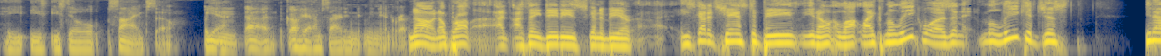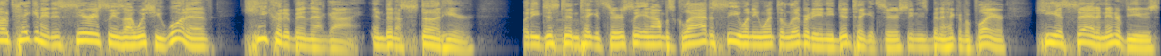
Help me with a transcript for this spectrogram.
he, he, he still signed. So, but yeah, mm. uh, go ahead. I'm sorry, I didn't mean to interrupt. No, no problem. I, I think Didi's going to be a. He's got a chance to be, you know, a lot like Malik was, and Malik had just, you know, taken it as seriously as I wish he would have he could have been that guy and been a stud here, but he just didn't take it seriously. And I was glad to see when he went to Liberty and he did take it seriously and he's been a heck of a player. He has said in interviews,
